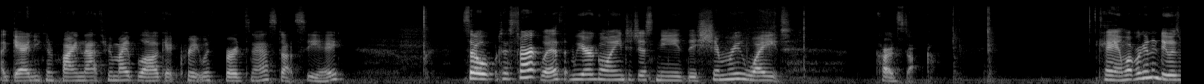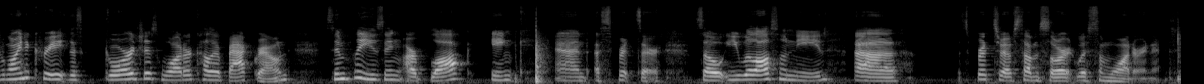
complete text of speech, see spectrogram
Again, you can find that through my blog at createwithbirdsnest.ca. So to start with, we are going to just need the shimmery white cardstock. Okay, and what we're going to do is we're going to create this gorgeous watercolor background simply using our block, ink, and a spritzer. So you will also need a spritzer of some sort with some water in it.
